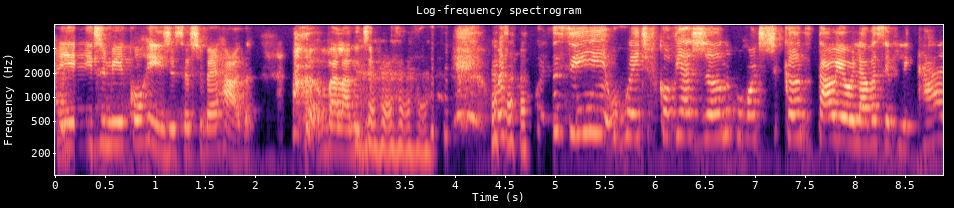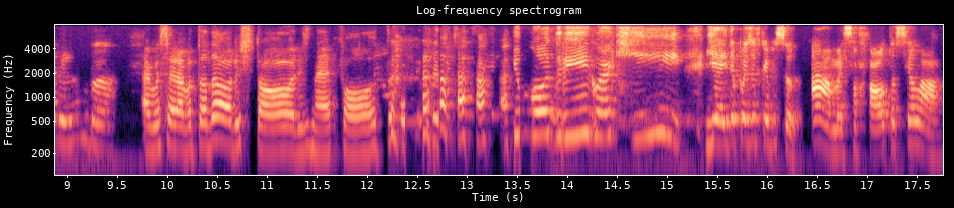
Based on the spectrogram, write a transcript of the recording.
Aí Ed me corrige se eu estiver errada. Vai lá no dia. Mas uma coisa assim, o Wade ficou viajando por um monte de canto e tal, e eu olhava assim e falei, caramba. Aí você olhava toda hora stories, né, foto. e o Rodrigo aqui. E aí depois eu fiquei pensando, ah, mas só falta, sei lá,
